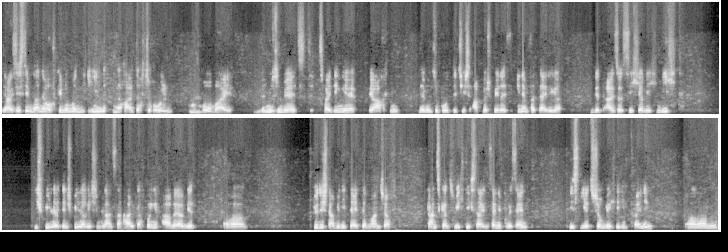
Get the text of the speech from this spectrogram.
Ja, es ist ihm dann auch gelungen, ihn nach Alltag zu holen. Wobei, da müssen wir jetzt zwei Dinge beachten. Levan Subotic ist Abwehrspieler, ist Innenverteidiger wird also sicherlich nicht die Spiele, den spielerischen Glanz nach Halkach bringen, aber er wird äh, für die Stabilität der Mannschaft ganz, ganz wichtig sein. Seine Präsenz ist jetzt schon wichtig im Training. Ähm,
